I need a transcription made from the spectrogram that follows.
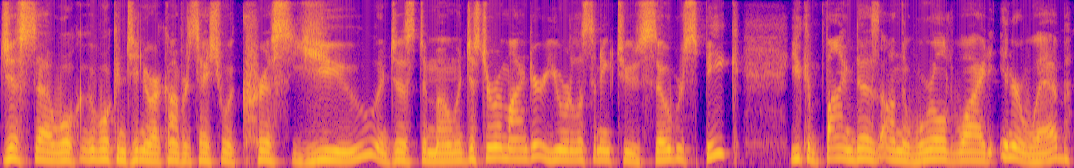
just uh, we'll we'll continue our conversation with Chris U in just a moment. Just a reminder, you are listening to Sober Speak. You can find us on the worldwide interweb.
